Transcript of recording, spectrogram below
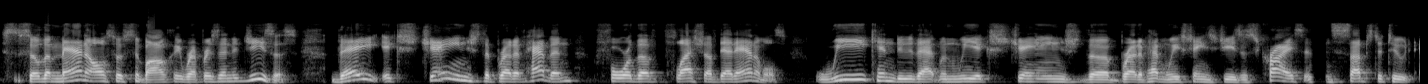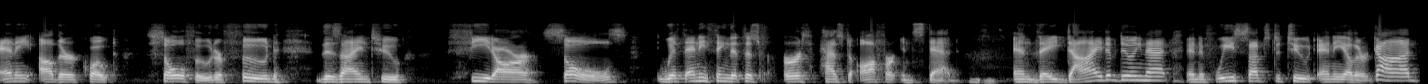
So the manna also symbolically represented Jesus. They exchanged the bread of heaven for the flesh of dead animals. We can do that when we exchange the bread of heaven. We exchange Jesus Christ and substitute any other, quote, soul food or food designed to feed our souls with anything that this earth has to offer instead. Mm-hmm. And they died of doing that. And if we substitute any other God,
